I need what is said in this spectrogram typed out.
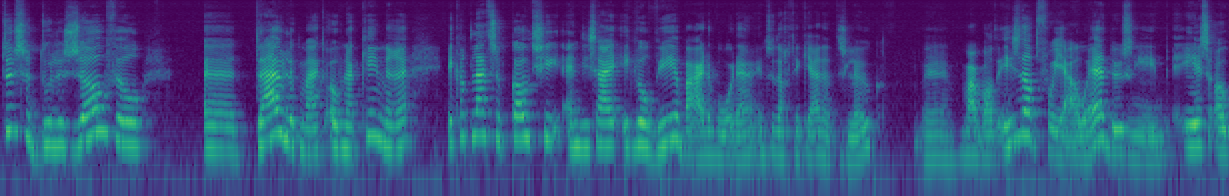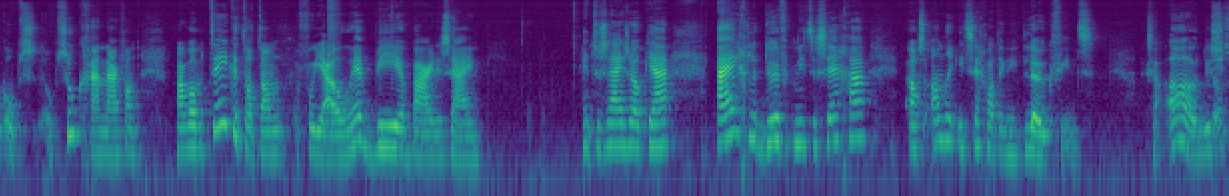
tussendoelen zoveel eh, duidelijk maakt, ook naar kinderen. Ik had laatst een coachie en die zei: Ik wil weerbaarder worden. En toen dacht ik: Ja, dat is leuk. Eh, maar wat is dat voor jou? Hè? Dus e- eerst ook op, op zoek gaan naar van, maar wat betekent dat dan voor jou, hè? weerbaarder zijn? En toen zei ze ook, ja, eigenlijk durf ik niet te zeggen als anderen iets zeggen wat ik niet leuk vind. Ik zei, oh, dus dat is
